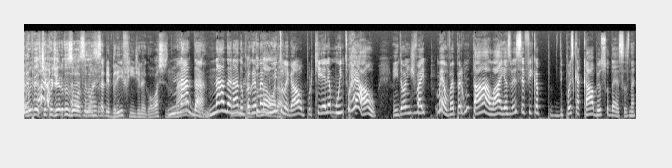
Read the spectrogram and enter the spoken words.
Eu vou investir com o dinheiro dos outros. Você não sei. recebe briefing de negócios? Nada, nada, nada. O programa é na muito legal porque ele é muito real. Então a gente vai, meu, vai perguntar lá. E às vezes você fica, depois que acaba, eu sou dessas, né?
